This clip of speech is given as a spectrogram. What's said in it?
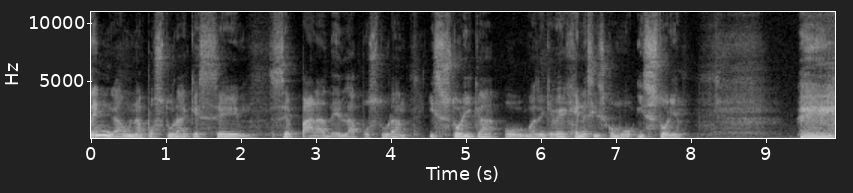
tenga una postura que se separa de la postura histórica o más bien que ve Génesis como historia. Eh,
